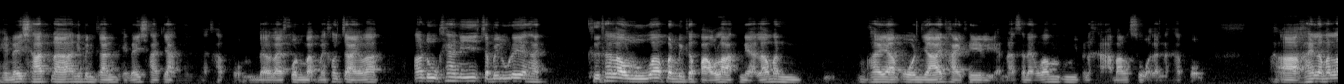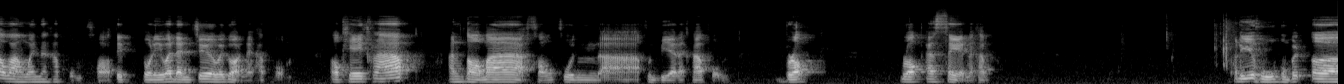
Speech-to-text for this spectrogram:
เห็นได้ชัดนะ อันนี้เป็นการเห็นได้ชัดอย่างหนึ่งนะครับผม แต่หลายคนแบบไม่เข้าใจว่า เอาดูแค่นี้จะไปรู้ได้ยังไง คือถ้าเรารู้ว่ามันเป็นกระเป๋าหลักเนี่ย แล้วมันพยายามโอนย้ายถ่ายเทเหรียญนะ แสดงว่ามีปัญหาบางส่วนแล้วนะครับผมให้ระมัดระวังไว้นะครับ ผม ขอติดตัวนี้ว่าดันเจอร์ไว้ก่อนนะครับ ผม โอเคครับ อันต่อมาของคุณคุณเบียร์นะครับ ผมบล็อก บล็อกแอสเซทนะครับพอดีหูผมเป็นเอ่อ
